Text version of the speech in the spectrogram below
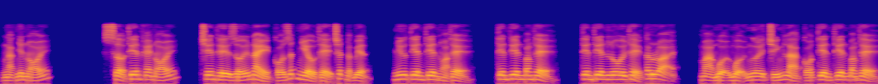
ngạc nhiên nói. Sở thiên khai nói, trên thế giới này có rất nhiều thể chất đặc biệt, như tiên thiên hỏa thể, tiên thiên băng thể tiên thiên lôi thể các loại, mà mọi mọi ngươi chính là có tiên thiên băng thể.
